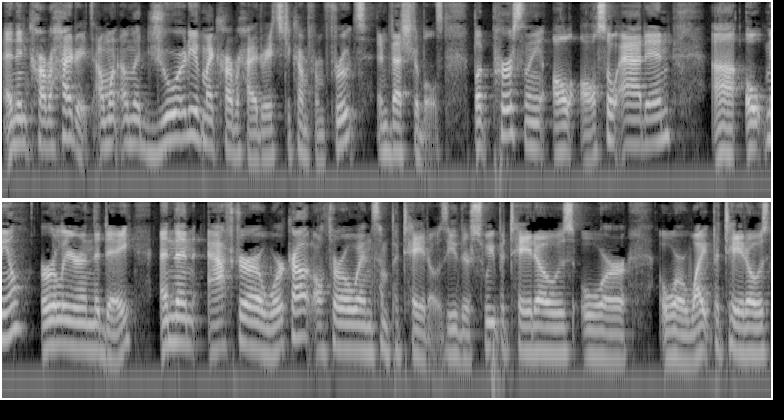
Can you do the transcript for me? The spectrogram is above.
And then carbohydrates. I want a majority of my carbohydrates to come from fruits and vegetables. But personally, I'll also add in uh, oatmeal earlier in the day. And then after a workout, I'll throw in some potatoes, either sweet potatoes or or white potatoes.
